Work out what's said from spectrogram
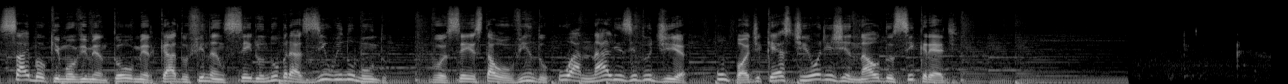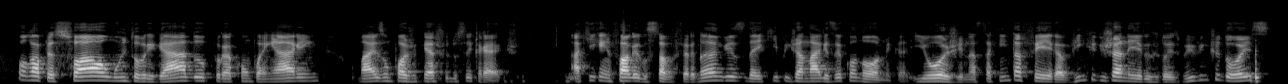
Saiba o que movimentou o mercado financeiro no Brasil e no mundo. Você está ouvindo o Análise do Dia, um podcast original do Cicred. Olá pessoal, muito obrigado por acompanharem mais um podcast do Cicred. Aqui quem fala é Gustavo Fernandes, da equipe de análise econômica, e hoje, nesta quinta-feira, 20 de janeiro de 2022,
